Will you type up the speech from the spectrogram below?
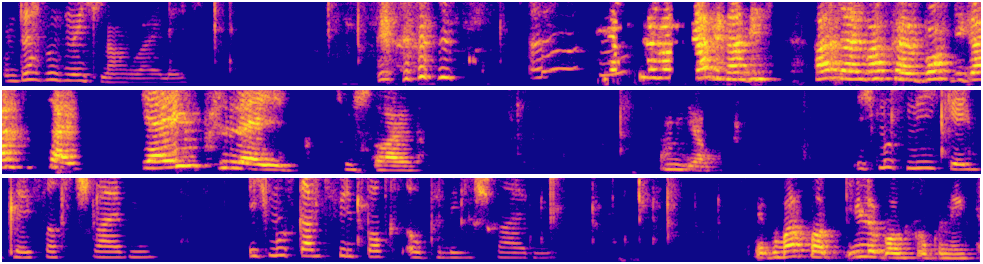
Und das ist nicht langweilig. Ja genannt. Ich hatte einfach keinen Bock, die ganze Zeit Gameplay zu schreiben. Und ja. Ich muss nie Gameplay fast schreiben. Ich muss ganz viel Box-Opening schreiben. Ja, du machst voll viele Box-Openings.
